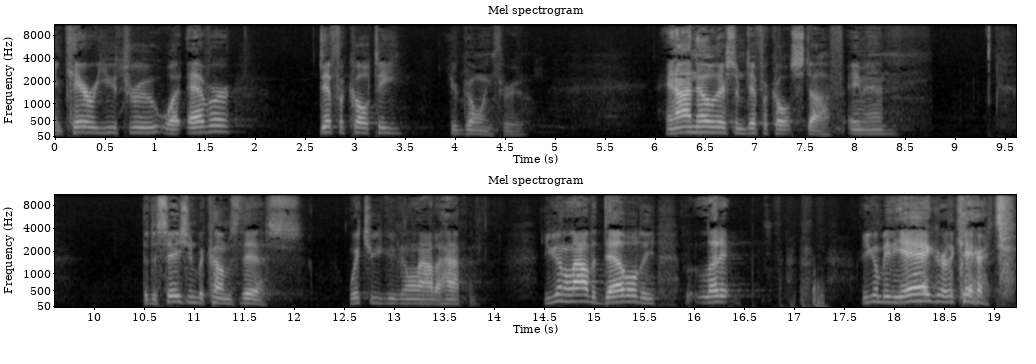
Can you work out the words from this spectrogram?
and carry you through whatever difficulty you're going through. And I know there's some difficult stuff. Amen. The decision becomes this which are you going to allow to happen? Are you going to allow the devil to let it? Are you going to be the egg or the carrot? Are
